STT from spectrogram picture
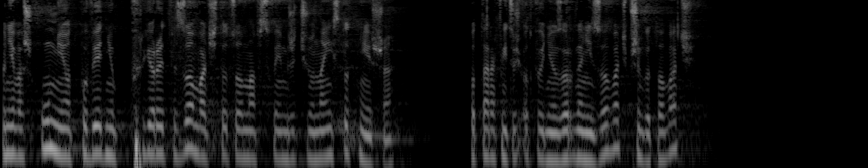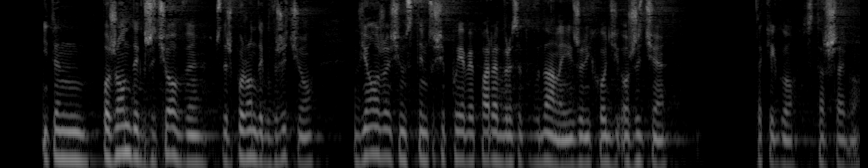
ponieważ umie odpowiednio priorytetyzować to, co ma w swoim życiu najistotniejsze. Potrafi coś odpowiednio zorganizować, przygotować. I ten porządek życiowy, czy też porządek w życiu, wiąże się z tym, co się pojawia parę wersetów dalej, jeżeli chodzi o życie takiego starszego.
